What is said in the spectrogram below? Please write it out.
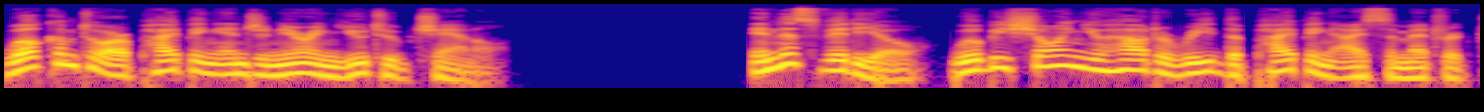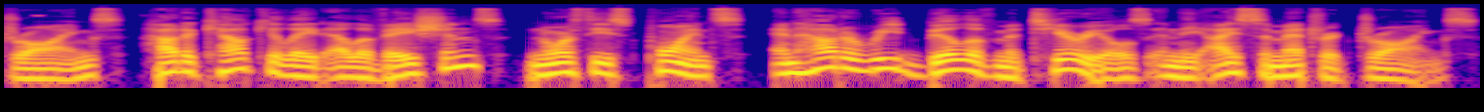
Welcome to our Piping Engineering YouTube channel. In this video, we'll be showing you how to read the piping isometric drawings, how to calculate elevations, northeast points, and how to read bill of materials in the isometric drawings.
